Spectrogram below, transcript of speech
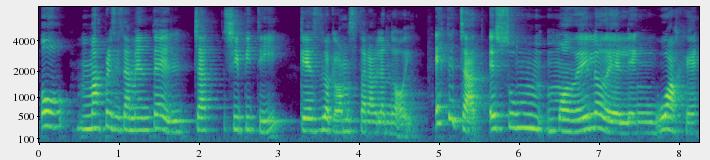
o más precisamente el chat GPT, que es lo que vamos a estar hablando hoy? Este chat es un modelo de lenguaje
